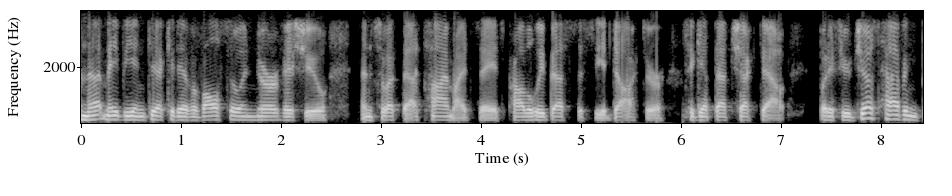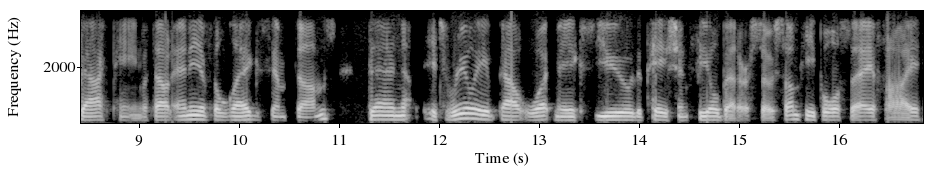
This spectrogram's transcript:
and that may be indicative of also a nerve issue. And so at that time, I'd say it's probably best to see a doctor to get that checked out. But if you're just having back pain without any of the leg symptoms, then it's really about what makes you, the patient, feel better. So some people will say, if I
